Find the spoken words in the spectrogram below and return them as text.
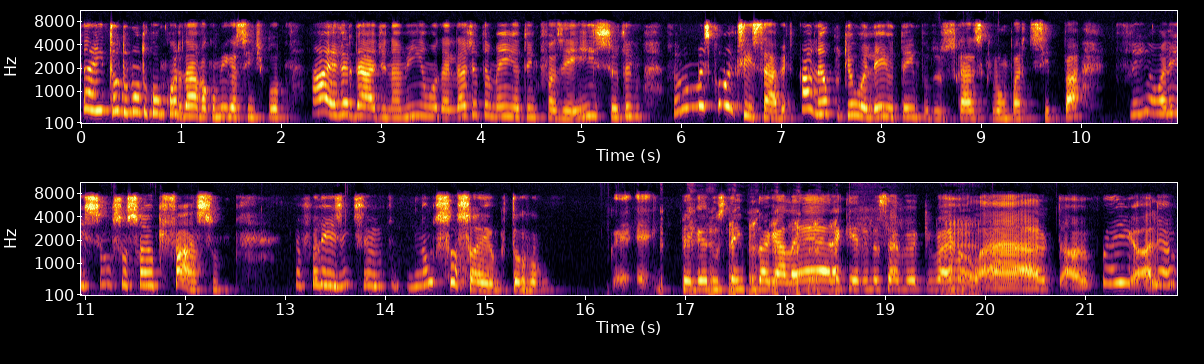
Daí todo mundo concordava comigo assim, tipo, ah, é verdade, na minha modalidade eu também eu tenho que fazer isso, eu tenho. falei, mas como é que vocês sabem? Ah, não, porque eu olhei o tempo dos caras que vão participar. Eu falei, olha, isso não sou só eu que faço. Eu falei, gente, não sou só eu que estou pegando os tempos da galera, querendo saber o que vai é. rolar. Tal. Eu falei, olha,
